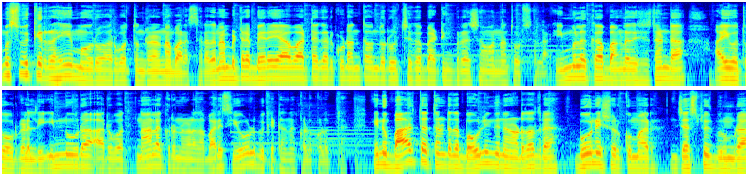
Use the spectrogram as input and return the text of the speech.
ಮುಸ್ಫಿಕಿರ್ ರಹೀಮ್ ಅವರು ಅರವತ್ತೊಂದು ರನ್ನ ಬಾರಿಸ್ತಾರೆ. ಅದನ್ನು ಬಿಟ್ಟರೆ ಬೇರೆ ಯಾವ ಆಟಗಾರ ಕೂಡ ಅಂತ ಒಂದು ರೋಚಕ ಬ್ಯಾಟಿಂಗ್ ಪ್ರದರ್ಶನವನ್ನು ತೋರಿಸಲ್ಲ. ಈ ಮೂಲಕ ಬಾಂಗ್ಲಾದೇಶ ತಂಡ ಐವತ್ತು ಓವರ್ಗಳಲ್ಲಿ ಇನ್ನೂರ ಅರವತ್ನಾಲ್ಕು ರನ್ಗಳನ್ನು ಬಾರಿಸಿ ಏಳು ವಿಕೆಟ್ ಅನ್ನು ಕಳ್ಕೊಳ್ಳುತ್ತೆ. ಇನ್ನು ಭಾರತ ತಂಡದ ಬೌಲಿಂಗ್ ಅನ್ನು ನೋಡೋದಾದ್ರೆ ಭುವನೇಶ್ವರ್ ಕುಮಾರ್, ಜಸ್ಪ್ರೀತ್ ಬುಮ್ರಾ,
